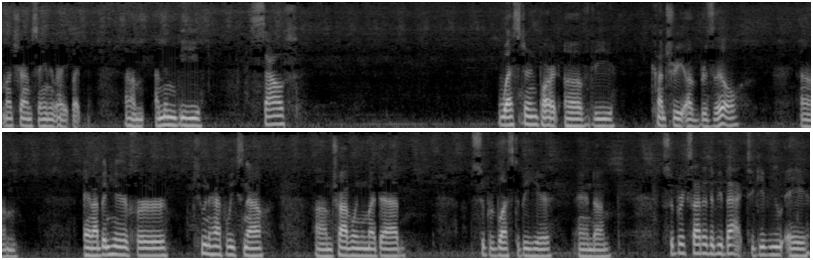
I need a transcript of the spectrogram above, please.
I'm not sure I'm saying it right, but um, I'm in the south western part of the country of Brazil. Um, and I've been here for two and a half weeks now, um, traveling with my dad. I'm super blessed to be here and um, super excited to be back to give you a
